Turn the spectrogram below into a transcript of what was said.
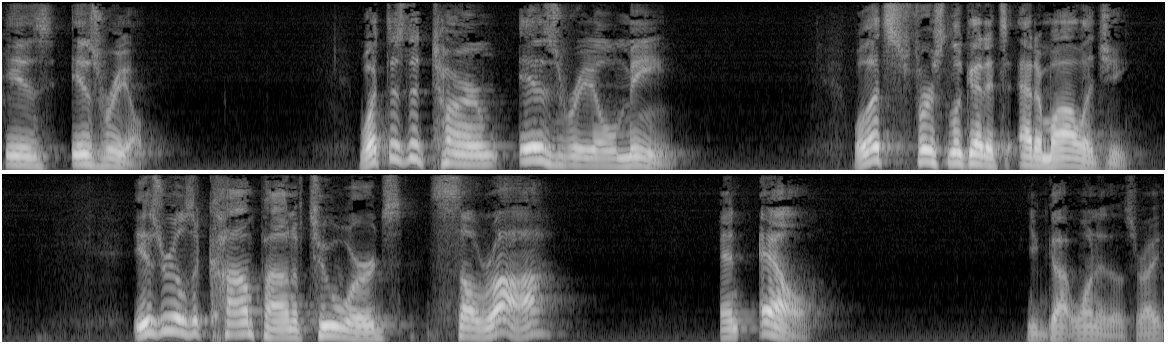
is Israel? What does the term Israel mean? Well, let's first look at its etymology. Israel is a compound of two words, Sarah and El. You've got one of those, right?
